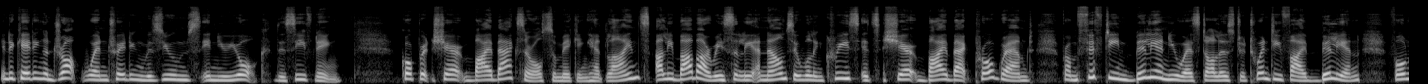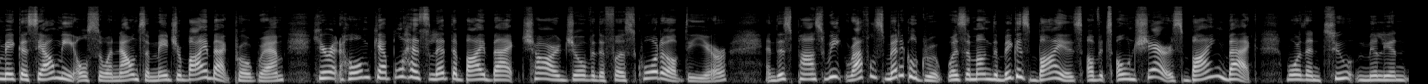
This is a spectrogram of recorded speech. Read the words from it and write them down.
indicating a drop when trading resumes in New York this evening. Corporate share buybacks are also making headlines. Alibaba recently announced it will increase its share buyback program from 15 billion US dollars to 25 billion. Phone maker Xiaomi also announced a major buyback program. Here at home, Keppel has led the buyback charge over the first quarter of the year. And this past week, Raffles Medical Group was among the biggest buyers of its own shares, buying back more than $2 million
